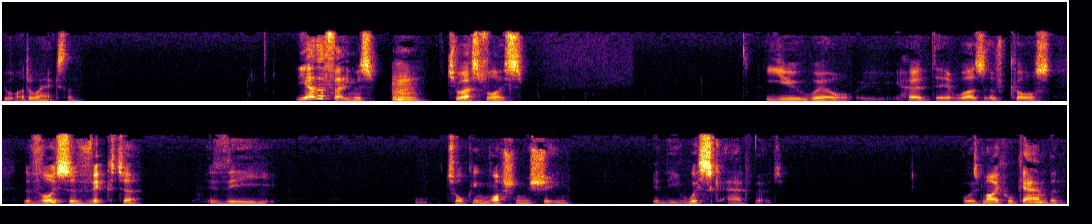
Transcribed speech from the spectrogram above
who wanted to axe them. The other famous to voice you will heard there was, of course, the voice of Victor, the talking washing machine in the Wisk advert, was Michael Gambon,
